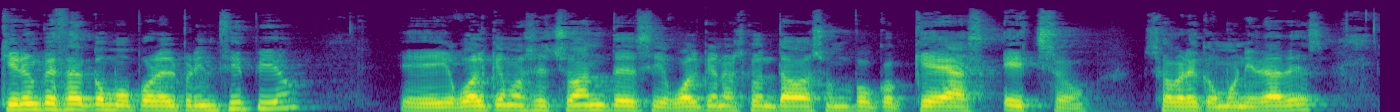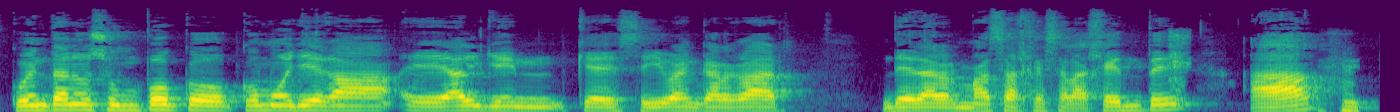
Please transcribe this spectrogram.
quiero empezar como por el principio, eh, igual que hemos hecho antes, igual que nos contabas un poco qué has hecho sobre comunidades, cuéntanos un poco cómo llega eh, alguien que se iba a encargar de dar masajes a la gente a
